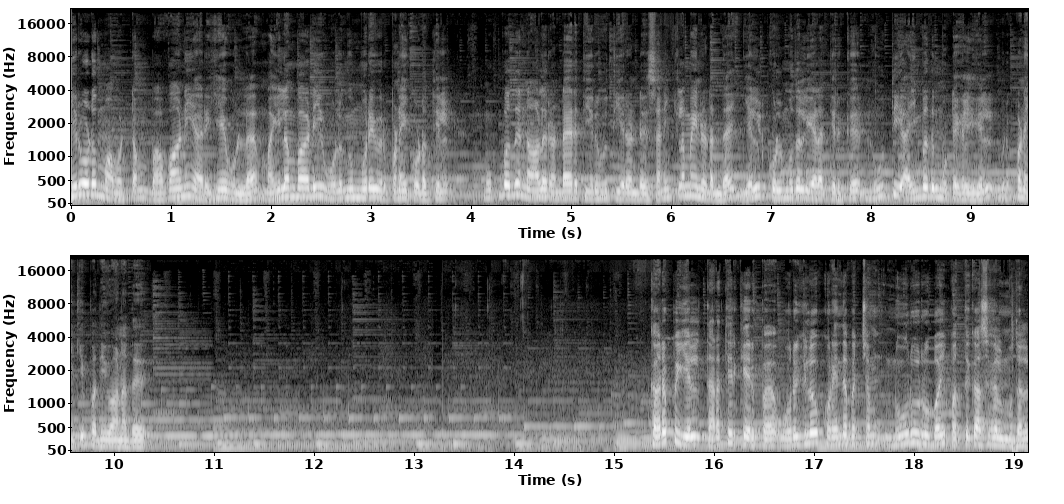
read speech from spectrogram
ஈரோடு மாவட்டம் பவானி அருகே உள்ள மயிலம்பாடி ஒழுங்குமுறை விற்பனை கூடத்தில் முப்பது நாலு ரெண்டாயிரத்தி இருபத்தி இரண்டு சனிக்கிழமை நடந்த எல் கொள்முதல் ஏலத்திற்கு நூற்றி ஐம்பது மூட்டைகள் எல் விற்பனைக்கு பதிவானது. கருப்பையில் தரத்திற்கேற்ப ஒரு கிலோ குறைந்தபட்சம் நூறு ரூபாய் பத்து காசுகள் முதல்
